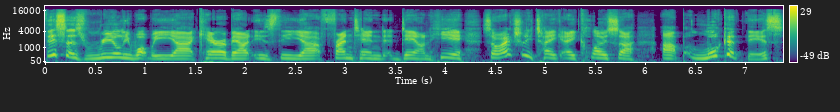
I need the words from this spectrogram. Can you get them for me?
this is really what we uh, care about is the uh, front end down here. So actually take a closer up look at this.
